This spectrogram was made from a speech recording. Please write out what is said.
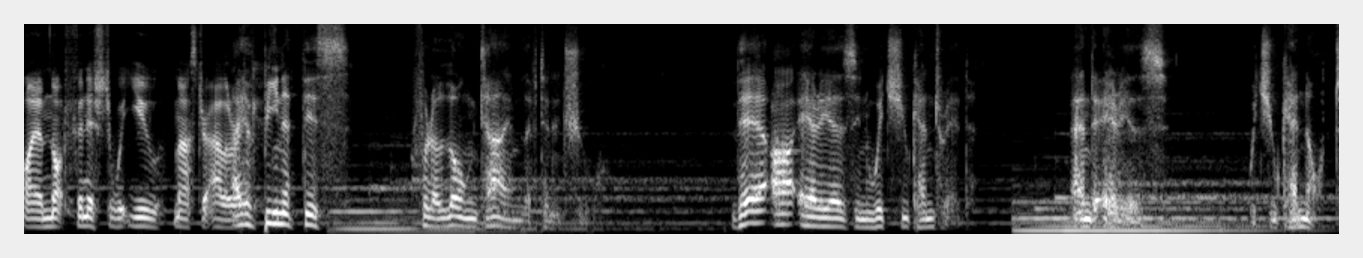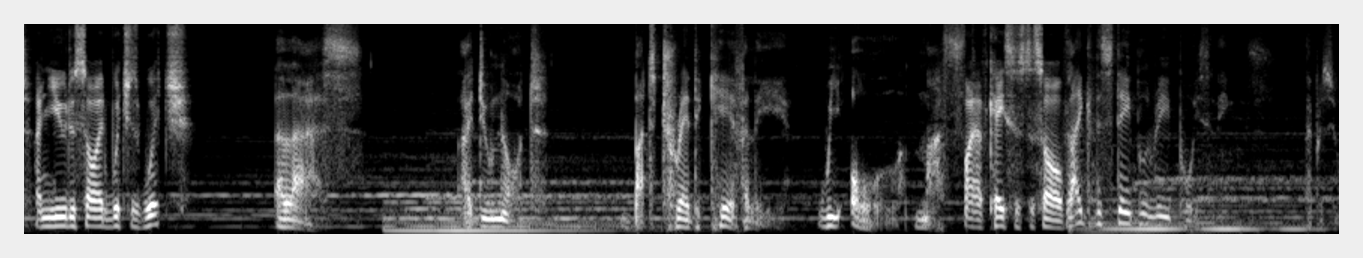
I am not finished with you, Master Alaric. I have been at this for a long time, Lieutenant Xu. There are areas in which you can tread, and areas which you cannot. And you decide which is which? Alas, I do not. But tread carefully. We all must. I have cases to solve. Like the staple poisonings, I presume.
